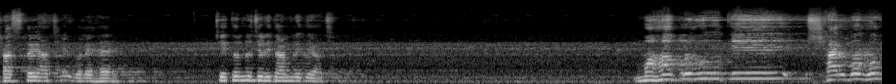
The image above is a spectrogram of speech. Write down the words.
শাস্ত্রে আছে বলে হ্যাঁ চৈতন্য চরিতামৃতে আছে। মহাপ্রভুকে সার্বভৌম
